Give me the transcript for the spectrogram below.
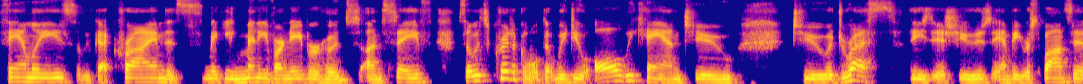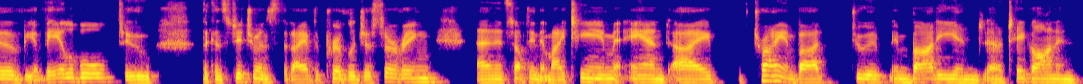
families. We've got crime that's making many of our neighborhoods unsafe. So it's critical that we do all we can to to address these issues and be responsive, be available to the constituents that I have the privilege of serving. And it's something that my team and I try and to embody and uh, take on and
